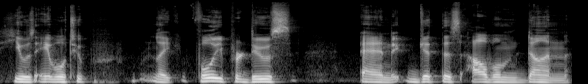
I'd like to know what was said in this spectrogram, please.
he was able to like fully produce and get this album done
